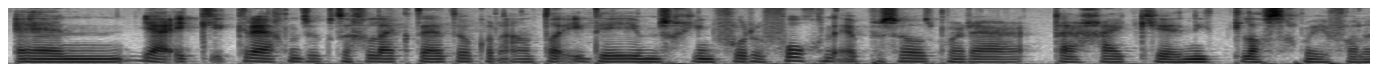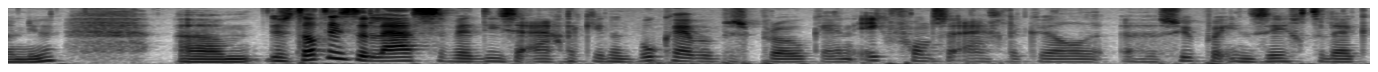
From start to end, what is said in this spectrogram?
En ja, ik, ik, krijg natuurlijk tegelijkertijd ook een aantal ideeën misschien voor de volgende episode, maar daar, daar ga ik je niet lastig mee vallen nu. Um, dus dat is de laatste wet die ze eigenlijk in het boek hebben besproken. En ik vond ze eigenlijk wel uh, super inzichtelijk.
